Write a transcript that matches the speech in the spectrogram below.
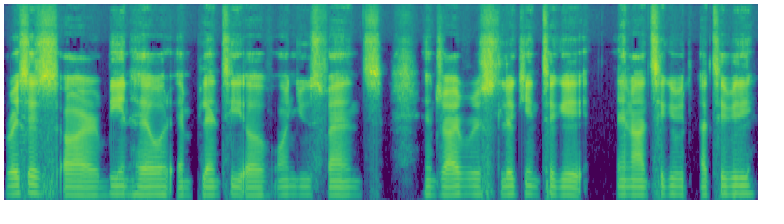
Races are being held and plenty of unused fans and drivers looking to get an activity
